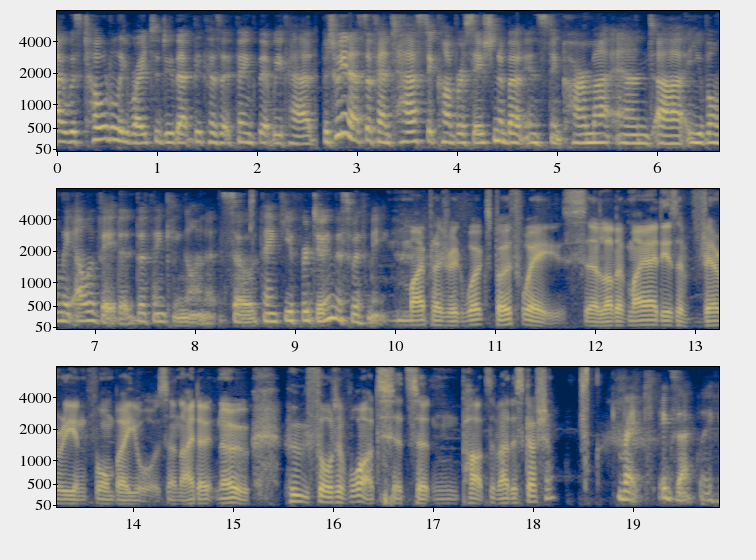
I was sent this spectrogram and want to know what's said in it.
I was totally right to do that because I think that we've had between us a fantastic conversation about instant karma, and uh, you've only elevated the thinking on it. So thank you for doing this with me. My pleasure. It works both ways. A lot of my ideas are very informed by yours, and I don't know who thought of what at certain parts of our discussion. Right, exactly.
